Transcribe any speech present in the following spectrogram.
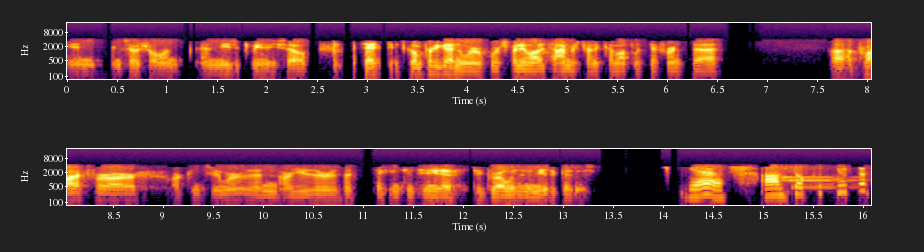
in, in social and, and music community. So it. It's going pretty good, and we're we're spending a lot of time just trying to come up with different uh, uh, products for our our consumers and our users that they can continue to to grow within the music business. Yeah. Um. So could you just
